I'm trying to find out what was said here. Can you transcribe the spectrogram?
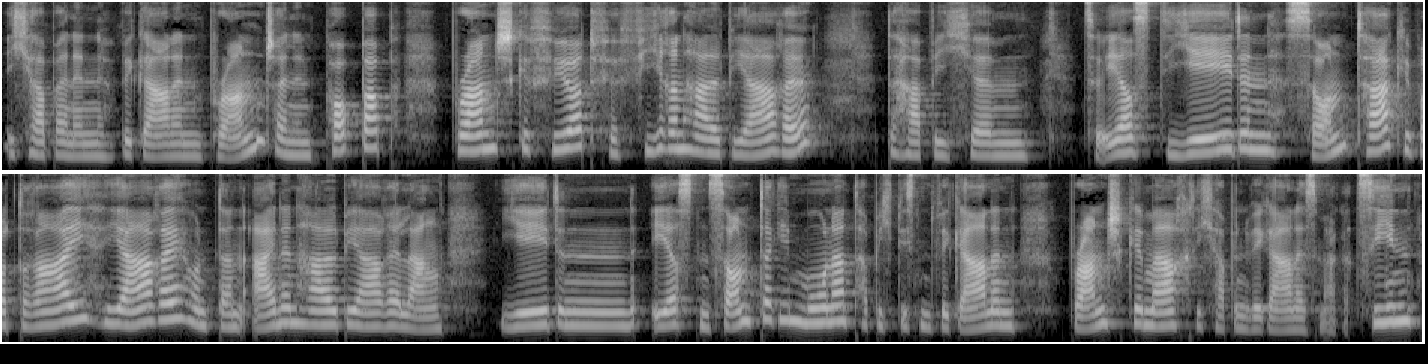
Ich habe einen veganen Brunch, einen Pop-up-Brunch geführt für viereinhalb Jahre. Da habe ich ähm, zuerst jeden Sonntag über drei Jahre und dann eineinhalb Jahre lang jeden ersten Sonntag im Monat habe ich diesen veganen Brunch gemacht. Ich habe ein veganes Magazin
